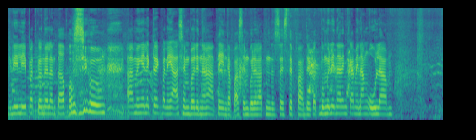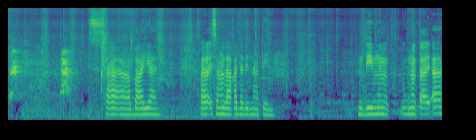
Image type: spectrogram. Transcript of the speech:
Ililipat ko na lang tapos yung aming electric pan i-assemble na natin. Tapos assemble na natin sa stepfather. At bumili na rin kami ng ulam sa bayan. Para isang lakad na din natin. Hindi huwag muna tayo, ah,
